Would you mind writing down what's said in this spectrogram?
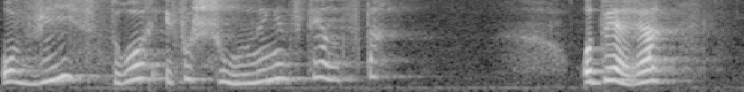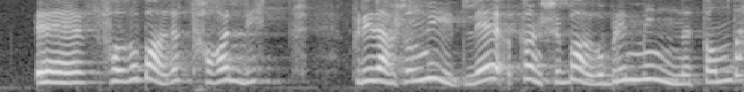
Og vi står i forsoningens tjeneste. Og dere, eh, for å bare ta litt Fordi det er så nydelig kanskje bare å bli minnet om det.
